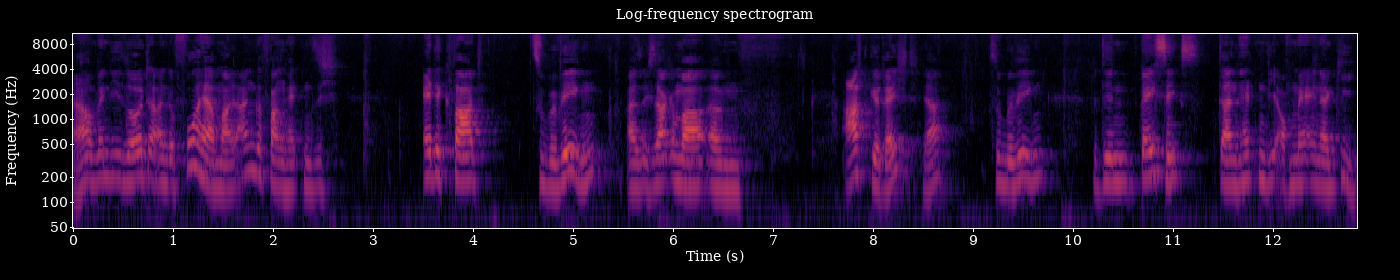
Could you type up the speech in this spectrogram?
Ja, wenn die Leute also vorher mal angefangen hätten, sich adäquat zu bewegen, also ich sage immer ähm, artgerecht ja, zu bewegen, mit den Basics, dann hätten die auch mehr Energie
